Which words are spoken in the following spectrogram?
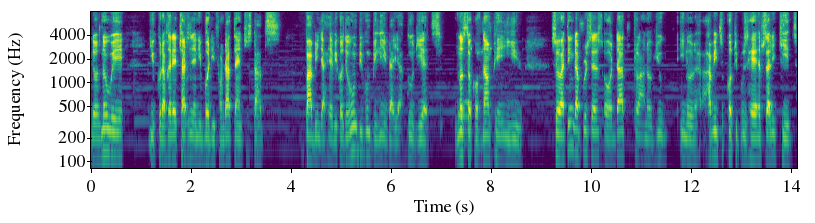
there, was no way you could have started charging anybody from that time to start barbing their hair because they won't even believe that you are good yet. Not talk of them paying you. So I think that process or that plan of you, you know, having to cut people's hair, especially kids,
